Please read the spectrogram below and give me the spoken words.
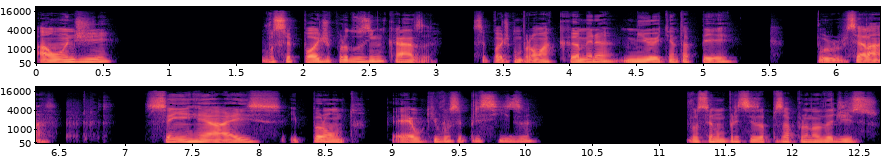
aonde você pode produzir em casa. Você pode comprar uma câmera 1080p por, sei lá, 100 reais e pronto. É o que você precisa. Você não precisa passar por nada disso.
